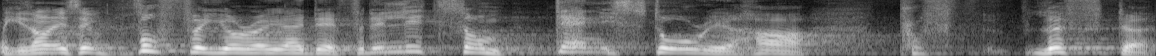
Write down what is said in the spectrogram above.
Jeg sier, Hvorfor gjør jeg det? For det er litt som den historien har prof løfter,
